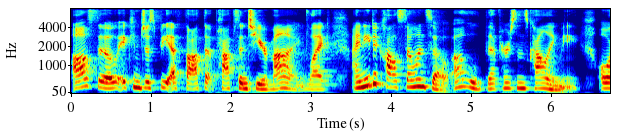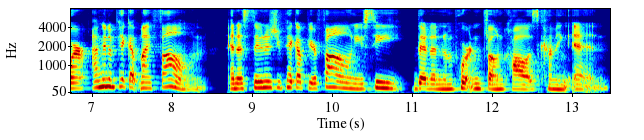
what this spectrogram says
Also, it can just be a thought that pops into your mind, like, I need to call so and so. Oh, that person's calling me. Or I'm going to pick up my phone. And as soon as you pick up your phone, you see that an important phone call is coming in.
